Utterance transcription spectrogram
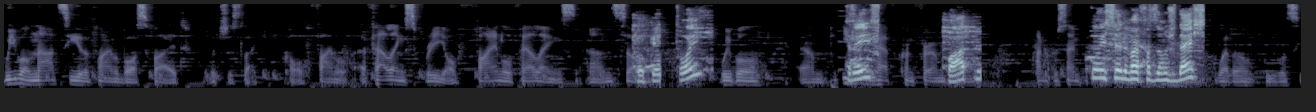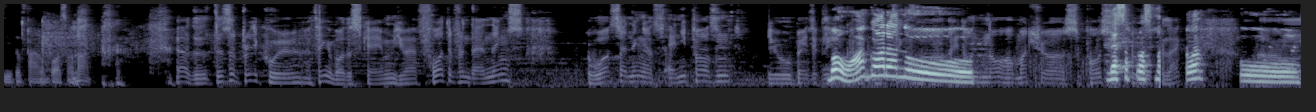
we will not see the final boss fight, which is like called final a phalanx free or final phalanx. And so ok, foi. We will, um, 3, 4. Com isso ele vai fazer uns 10. Whether we will see the final boss or not. yeah, this is a pretty cool thing about this game. You have four different endings. Bom, agora no nessa próxima tela, o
